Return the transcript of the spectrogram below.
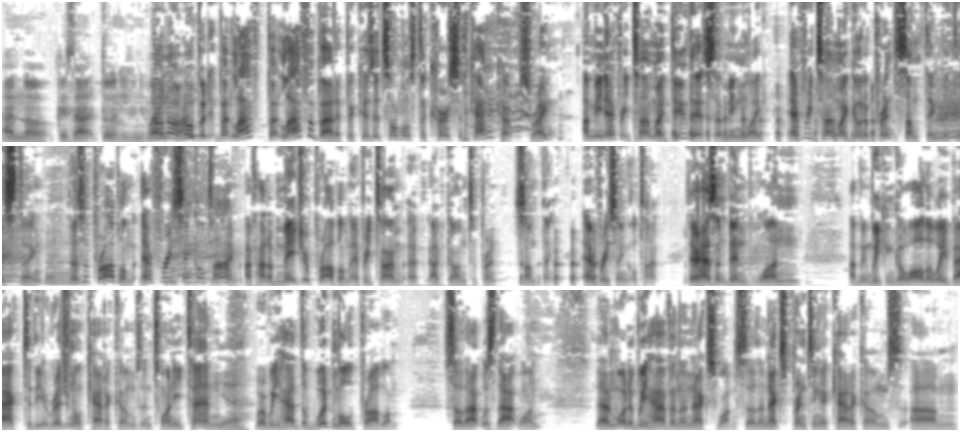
I'm not because that don't even. No, no, no, but but laugh, but laugh about it because it's almost the curse of catacombs, right? I mean, every time I do this, I mean, like every time I go to print something with this thing, there's a problem every single time. I've had a major problem every time I've, I've gone to print something. Every single time, there hasn't been one. I mean, we can go all the way back to the original catacombs in 2010, Yeah. where we had the wood mold problem. So that was that one. then what did we have in the next one? So the next printing of catacombs, um,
